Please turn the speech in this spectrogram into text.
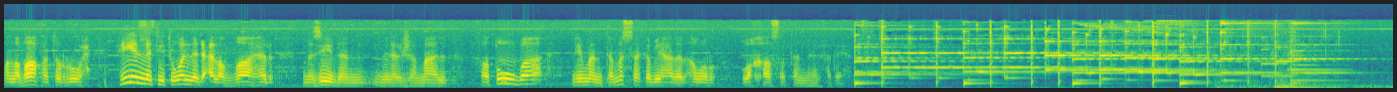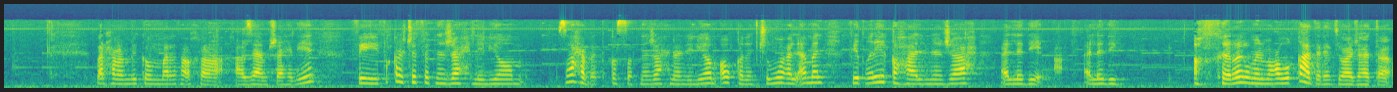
ونظافة الروح هي التي تولد على الظاهر مزيدا من الجمال. فطوبى لمن تمسك بهذا الأمر وخاصة من الفتيات. مرحبا بكم مرة أخرى أعزائي المشاهدين. في فقرة شفة نجاح لليوم صاحبة قصة نجاحنا لليوم أوقدت شموع الأمل في طريقها للنجاح الذي الذي رغم المعوقات التي واجهتها.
